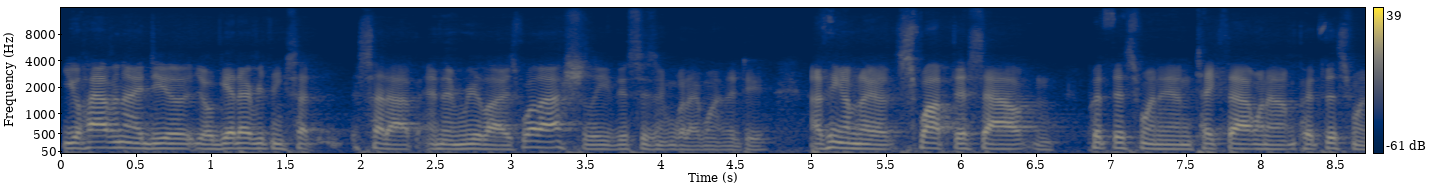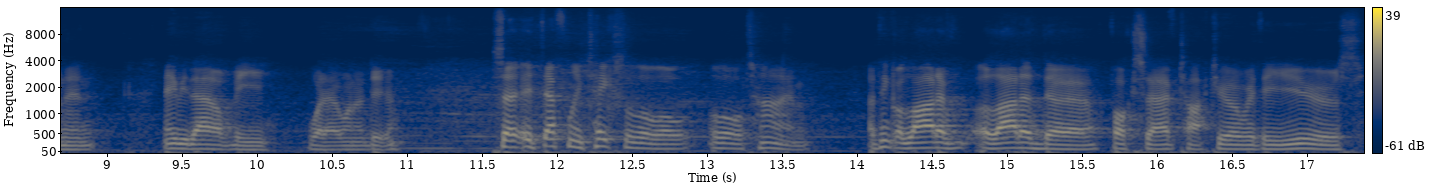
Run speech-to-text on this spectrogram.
you'll have an idea, you'll get everything set, set up, and then realize, well, actually, this isn't what I want to do. I think I'm going to swap this out and put this one in, take that one out and put this one in. Maybe that'll be what I want to do. So it definitely takes a little, a little time. I think a lot of, a lot of the folks that I've talked to over the years,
